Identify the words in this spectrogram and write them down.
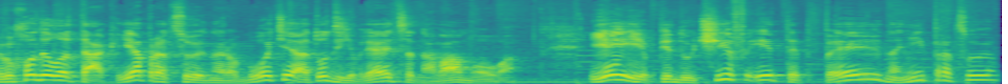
Виходило так: я працюю на роботі, а тут з'являється нова мова. Я її підучив і тепер на ній працюю.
